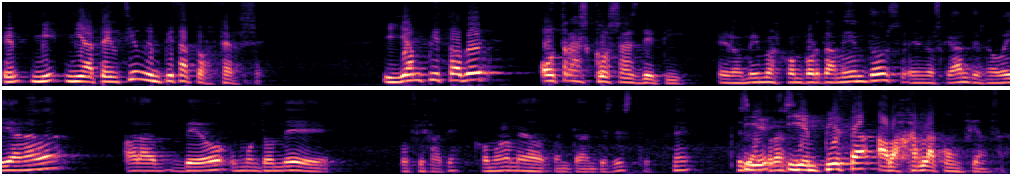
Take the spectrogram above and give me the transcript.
em, mi, mi atención empieza a torcerse. Y ya empiezo a ver otras cosas de ti. En los mismos comportamientos en los que antes no veía nada, ahora veo un montón de... Pues fíjate, ¿cómo no me he dado cuenta antes de esto? ¿Eh? Esa Y, frase. y empieza a bajar la confianza.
